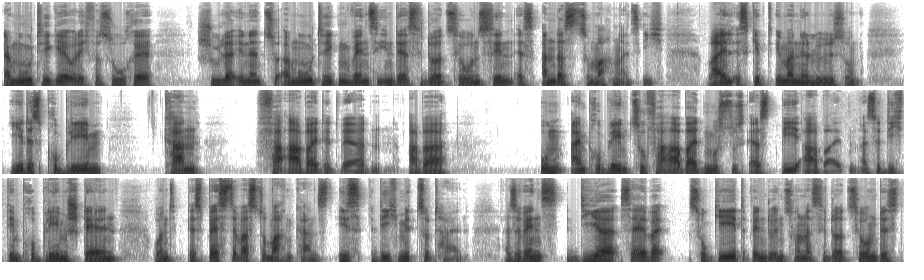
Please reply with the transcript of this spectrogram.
ermutige oder ich versuche SchülerInnen zu ermutigen, wenn sie in der Situation sind, es anders zu machen als ich, weil es gibt immer eine Lösung. Jedes Problem kann verarbeitet werden, aber um ein Problem zu verarbeiten, musst du es erst bearbeiten, also dich dem Problem stellen. Und das Beste, was du machen kannst, ist, dich mitzuteilen. Also wenn es dir selber so geht, wenn du in so einer Situation bist,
